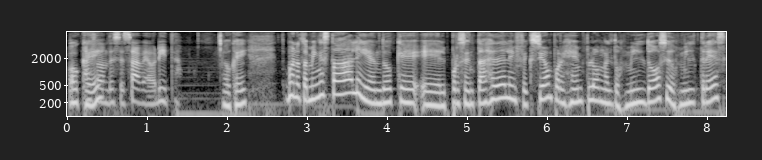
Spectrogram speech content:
hasta donde se sabe ahorita. Ok. Bueno, también estaba leyendo que el porcentaje de la infección, por ejemplo, en el 2002 y 2003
